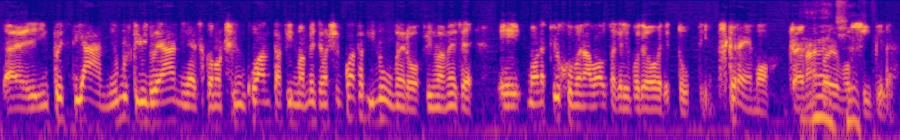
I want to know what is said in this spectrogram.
eh, in questi anni, ultimi due anni escono 50 film al mese, ma 50 di numero film al mese e non è più come una volta che li potevo vedere tutti. Scremo, cioè non è eh, proprio certo. possibile.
